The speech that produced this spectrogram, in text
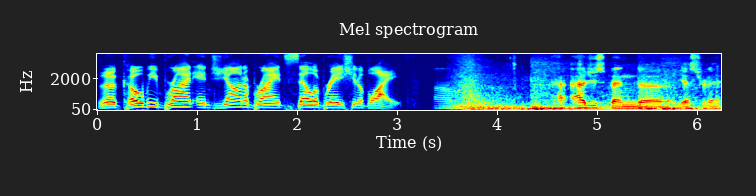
the Kobe Bryant and Gianna Bryant celebration of life. Um, how'd you spend uh, yesterday?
